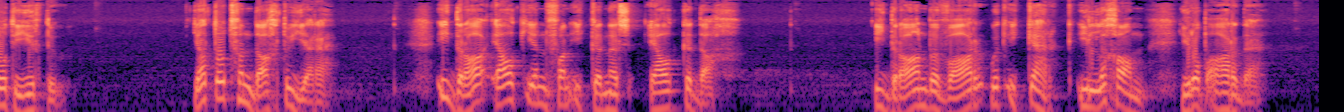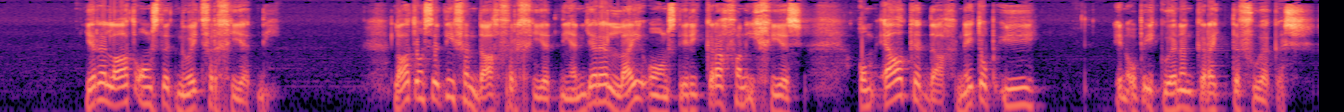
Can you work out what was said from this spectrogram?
tot hier toe. Ja, tot vandag toe, Here. U dra elkeen van U kinders elke dag. U dra en bewaar ook U kerk u liggaam hier op aarde. Here laat ons dit nooit vergeet nie. Laat ons dit nie vandag vergeet nie en Here lei ons deur die krag van u Gees om elke dag net op u en op u koninkryk te fokus.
